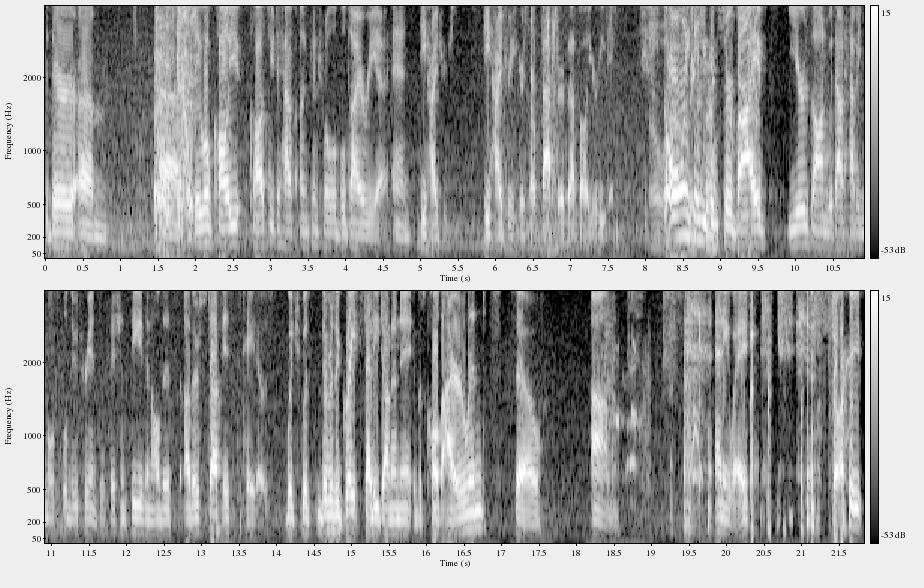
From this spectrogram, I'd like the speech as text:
they're um, uh, they will call you cause you to have uncontrollable diarrhea and dehydrate dehydrate yourself faster if that's all you're eating. Oh, The wow. only thing makes you can survive years on without having multiple nutrient deficiencies and all this other stuff is potatoes. Which was there was a great study done on it. It was called Ireland. So, um, anyway, sorry,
